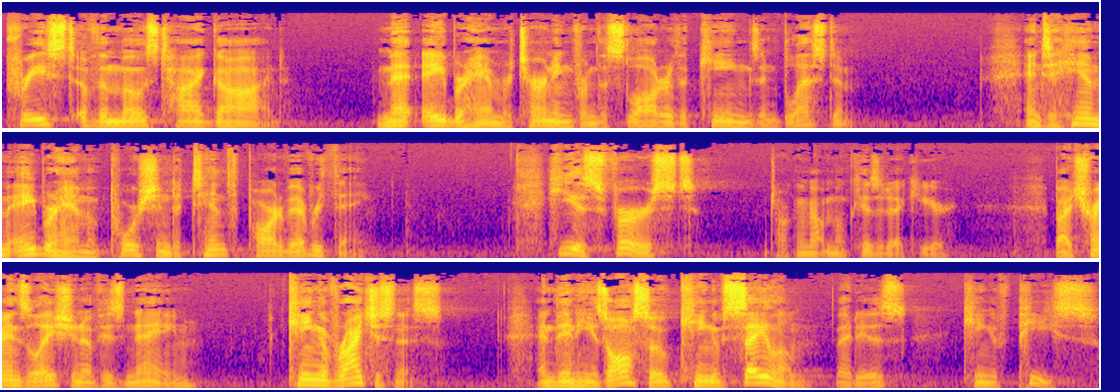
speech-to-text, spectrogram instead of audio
priest of the Most High God, met Abraham returning from the slaughter of the kings and blessed him. And to him Abraham apportioned a tenth part of everything. He is first, I'm talking about Melchizedek here, by translation of his name, king of righteousness. And then he is also king of Salem, that is, king of peace.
